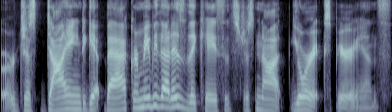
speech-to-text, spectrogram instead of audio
are just dying to get back, or maybe that is the case. It's just not your experience.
